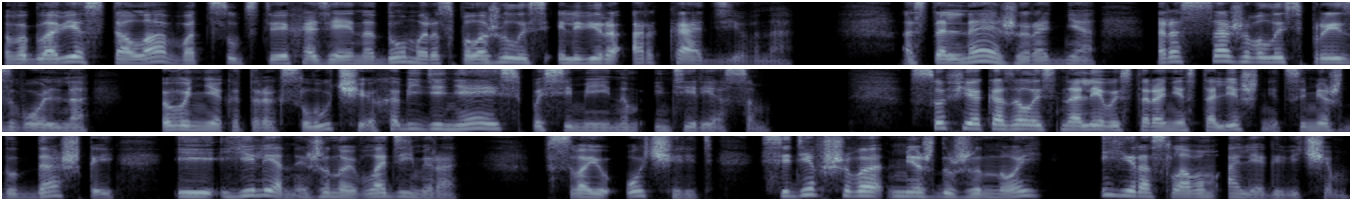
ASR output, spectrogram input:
во главе стола в отсутствие хозяина дома расположилась Эльвира Аркадьевна. Остальная же родня рассаживалась произвольно, в некоторых случаях объединяясь по семейным интересам. Софья оказалась на левой стороне столешницы между Дашкой и Еленой, женой Владимира, в свою очередь сидевшего между женой и Ярославом Олеговичем,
